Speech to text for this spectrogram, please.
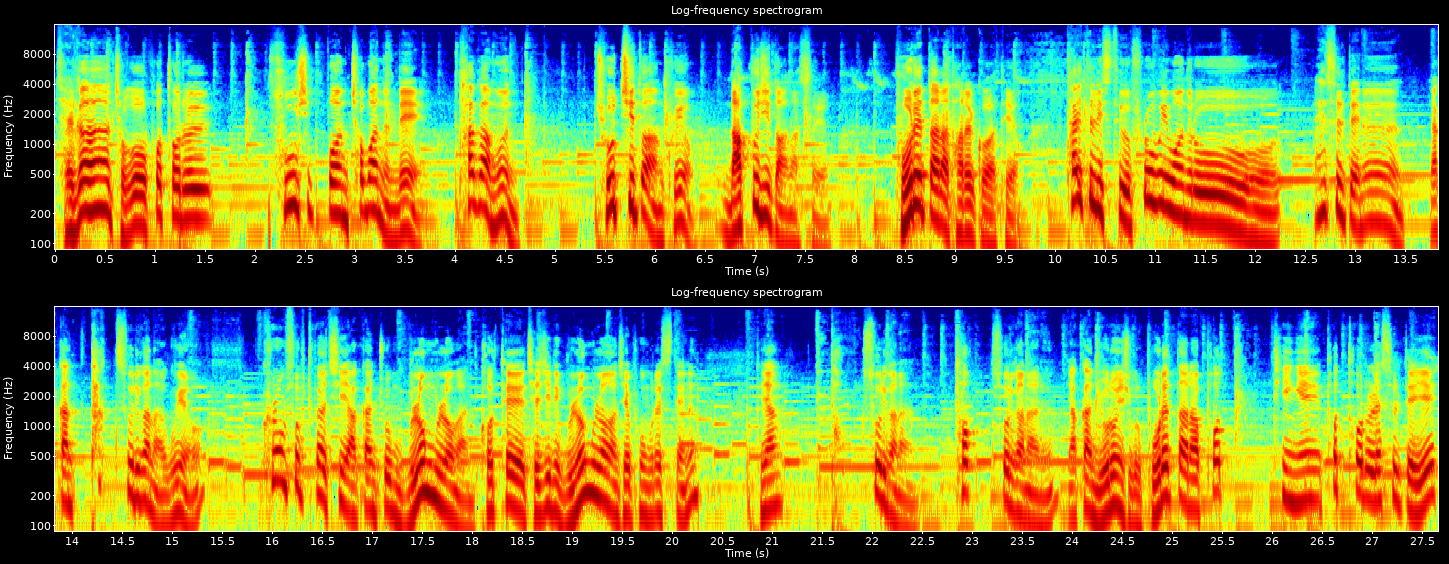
제가 저거 포터를 수십 번 쳐봤는데 타감은 좋지도 않고요. 나쁘지도 않았어요. 볼에 따라 다를 것 같아요. 타이틀리스트 프로비1으로 했을 때는 약간 탁 소리가 나고요. 크롬 소프트 같이 약간 좀 물렁물렁한 겉에 재질이 물렁물렁한 제품을 했을 때는 그냥 턱 소리가 나는 턱 소리가 나는 약간 이런 식으로 볼에 따라 퍼팅에 퍼터를 했을 때의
